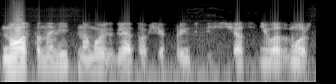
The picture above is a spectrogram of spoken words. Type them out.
Но остановить, на мой взгляд, вообще в принципе сейчас невозможно.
